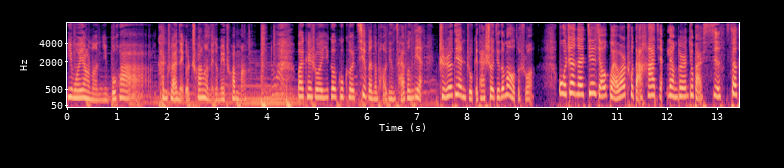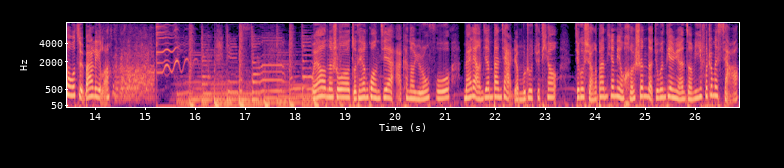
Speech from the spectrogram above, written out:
一模一样的，你不怕看出来哪个穿了哪个没穿吗？” YK 说：“一个顾客气愤地跑进裁缝店，指着店主给他设计的帽子说。”我站在街角拐弯处打哈欠，两个人就把信塞到我嘴巴里了。我要呢说，昨天逛街啊，看到羽绒服，买两件半价，忍不住去挑，结果选了半天没有合身的，就问店员怎么衣服这么小。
